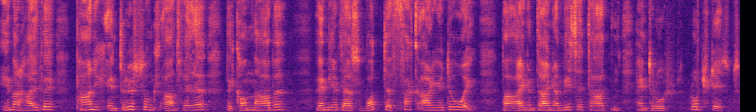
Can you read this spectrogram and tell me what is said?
immer halbe Panik-Entrüstungsanfälle bekommen haben, wenn mir das What the fuck are you doing bei einem deiner Missetaten entrutscht ist.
